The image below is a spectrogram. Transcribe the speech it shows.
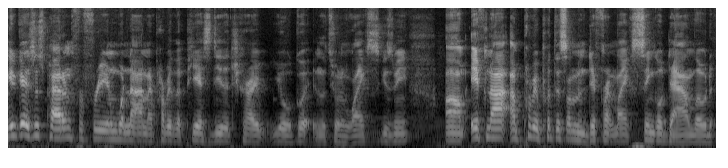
give you guys this pattern for free and whatnot, and probably the PSD that you probably, you'll get in the 200 likes, excuse me. Um, if not, I'll probably put this on a different like single download.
